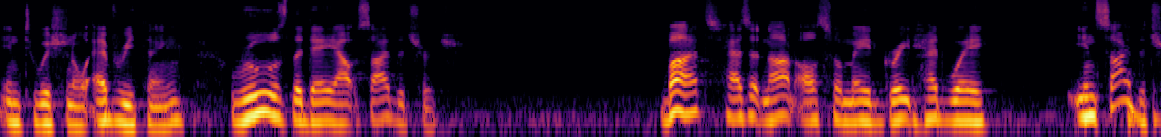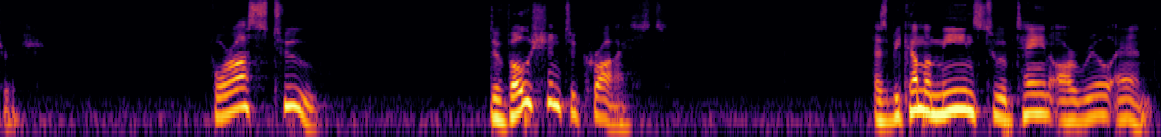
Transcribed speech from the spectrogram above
intuitional everything, rules the day outside the church. But has it not also made great headway inside the church? For us too, devotion to Christ has become a means to obtain our real end,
